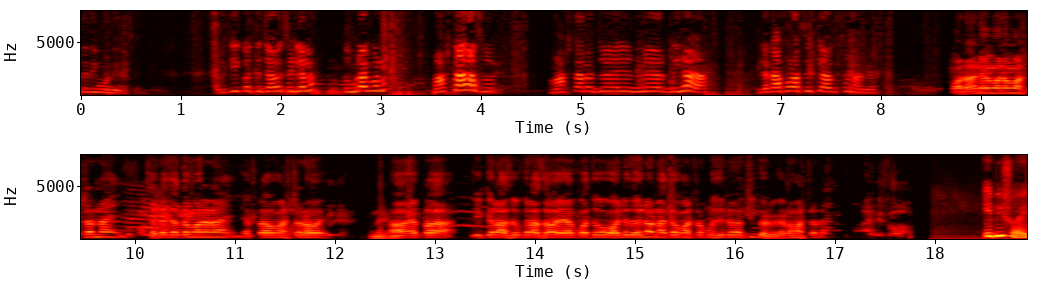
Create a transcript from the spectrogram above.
দিদিমণি আছে। তাহলে কি করতে যাবে ছেলে তোমরাই বলো। মাস্টার আসো মাস্টারের জন্য ইহা লেখাপড়া, শিক্ষা না আগে পড়ায় নাই মানে মাস্টার নাই, ছেলে যাতে মানে নাই, একটা মাস্টার হয়। হ্যাঁ একটা ই ক্লাস ও ক্লাস হয়, একবার তো হইলে ধরো না তো মাস্টার বসে কি করবে একটা মাস্টারে? এ বিষয়ে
